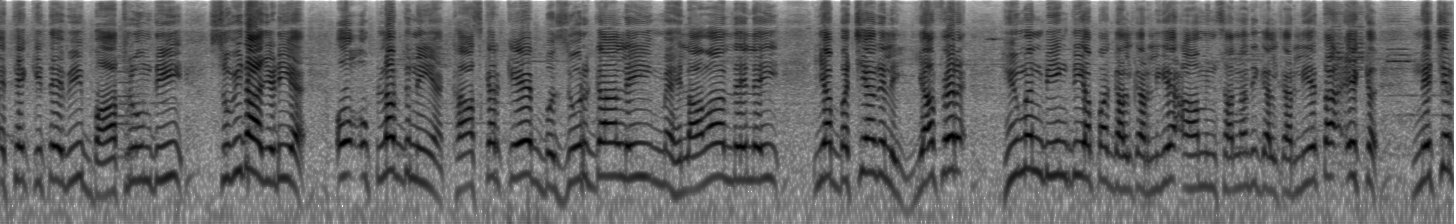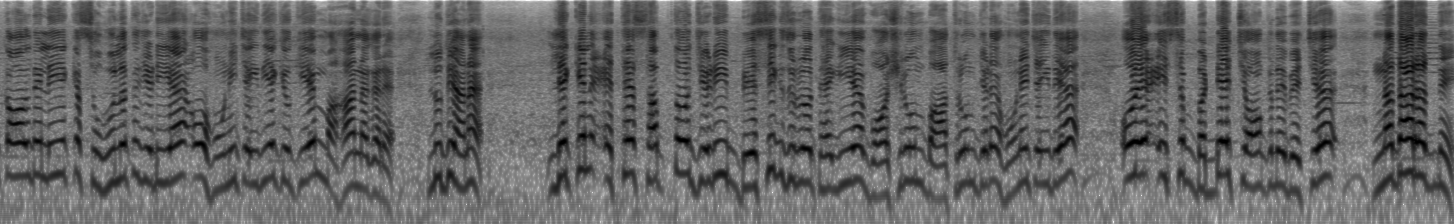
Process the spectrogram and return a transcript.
ਇੱਥੇ ਕਿਤੇ ਵੀ ਬਾਥਰੂਮ ਦੀ ਸੁਵਿਧਾ ਜਿਹੜੀ ਹੈ ਉਹ ਉਪਲਬਧ ਨਹੀਂ ਹੈ, ਖਾਸ ਕਰਕੇ ਬਜ਼ੁਰਗਾਂ ਲਈ, ਮਹਿਲਾਵਾਂ ਦੇ ਲਈ ਜਾਂ ਬੱਚਿਆਂ ਦੇ ਲਈ ਜਾਂ ਫਿਰ ਹਿਊਮਨ ਬੀਇੰਗ ਦੀ ਆਪਾਂ ਗੱਲ ਕਰ ਲਈਏ, ਆਮ ਇਨਸਾਨਾਂ ਦੀ ਗੱਲ ਕਰ ਲਈਏ, ਤਾਂ ਇੱਕ ਨੇਚਰ ਕਾਲ ਦੇ ਲਈ ਇੱਕ ਸਹੂਲਤ ਜਿਹੜੀ ਹੈ, ਉਹ ਹੋਣੀ ਚਾਹੀਦੀ ਹੈ ਕਿਉਂਕਿ ਇਹ ਮਹਾਨਗਰ ਹੈ, ਲੁਧਿਆਣਾ ਹੈ। ਲੇਕਿਨ ਇੱਥੇ ਸਭ ਤੋਂ ਜਿਹੜੀ ਬੇਸਿਕ ਜ਼ਰੂਰਤ ਹੈਗੀ ਹੈ ਵਾਸ਼ਰੂਮ ਬਾਥਰੂਮ ਜਿਹੜੇ ਹੋਣੇ ਚਾਹੀਦੇ ਆ, ਉਹ ਇਹ ਇਸ ਵੱਡੇ ਚੌਂਕ ਦੇ ਵਿੱਚ ਨਦਾਰਦ ਨੇ,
